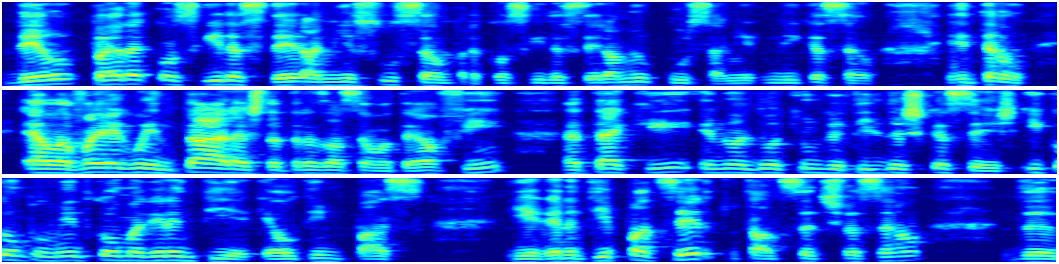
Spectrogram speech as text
dele para conseguir aceder à minha solução, para conseguir aceder ao meu curso, à minha comunicação. Então, ela vai aguentar esta transação até ao fim, até que eu não lhe dou aqui um gatilho da escassez. E complemento com uma garantia, que é o último passo. E a garantia pode ser total de satisfação de,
